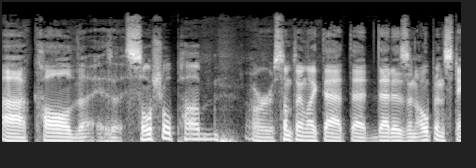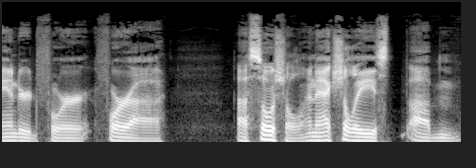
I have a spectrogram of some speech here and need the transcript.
uh, called is it Social Pub or something like that. That that is an open standard for for uh, uh, social and actually um,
